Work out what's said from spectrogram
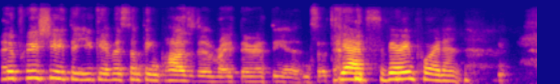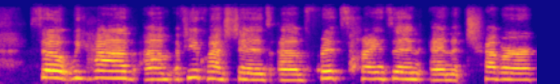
I appreciate that you gave us something positive right there at the end. So yes, very important. So we have um, a few questions. Um, Fritz Heinzen and Trevor.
